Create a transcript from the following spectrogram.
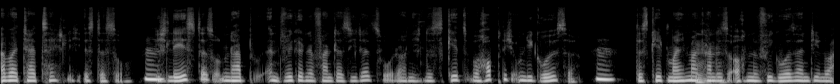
aber tatsächlich ist das so. Hm. Ich lese das und habe entwickle eine Fantasie dazu oder auch nicht. Das geht überhaupt nicht um die Größe. Hm. Das geht manchmal kann Mhm. das auch eine Figur sein, die nur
